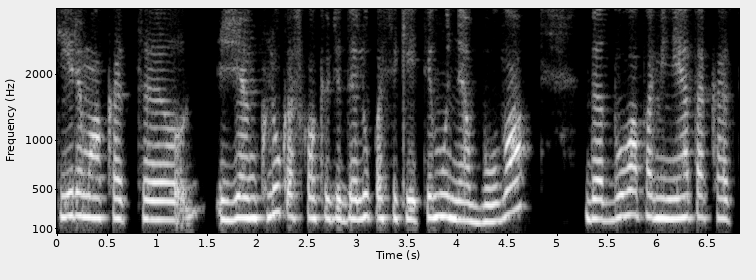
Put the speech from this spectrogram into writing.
tyrimo kad e, ženklių kažkokių didelių pasikeitimų nebuvo bet buvo paminėta kad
